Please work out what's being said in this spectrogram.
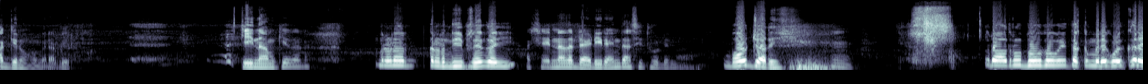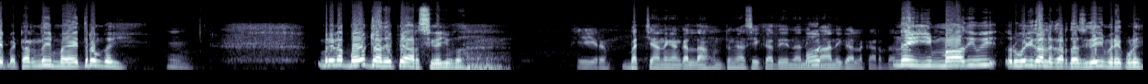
ਅੱਗੇ ਨੂੰ ਹੋ ਮੇਰਾ ਵੀਰ। ਕੀ ਨਾਮ ਕੀ ਹੈ ਤੁਹਾਡਾ? ਮੇਰਾ ਨਾਮ ਰਣਦੀਪ ਸਿੰਘ ਆ ਜੀ। ਅੱਛਾ ਇਹਨਾਂ ਦਾ ਡੈਡੀ ਰਹਿੰਦਾ ਸੀ ਤੁਹਾਡੇ ਨਾਲ? ਬਹੁਤ ਜ਼ਿਆਦਾ ਜੀ ਹੂੰ। ਰਾਤ ਨੂੰ 2-2 ਵਜੇ ਤੱਕ ਮੇਰੇ ਕੋਲ ਘਰੇ ਬੈਠਾ ਰਹਿੰਦਾ ਜੀ ਮੈਂ ਇੱਧਰ ਆਉਂਦਾ ਜੀ ਹੂੰ। ਮੇਰੇ ਨਾਲ ਬਹੁਤ ਜ਼ਿਆਦਾ ਪਿਆਰ ਸੀਗਾ ਜੀ ਉਹਦਾ। ਫਿਰ ਬੱਚਿਆਂ ਦੀਆਂ ਗੱਲਾਂ ਹੁੰਦੀਆਂ ਸੀ ਕਦੇ ਇਹਨਾਂ ਦੀ ਮਾਂ ਦੀ ਗੱਲ ਕਰਦਾ ਨਹੀਂ ਜੀ ਮਾਂ ਦੀ ਉਹਦੀ ਰੋਜ਼ ਗੱਲ ਕਰਦਾ ਸੀਗਾ ਜੀ ਮੇਰੇ ਕੋਲੇ।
